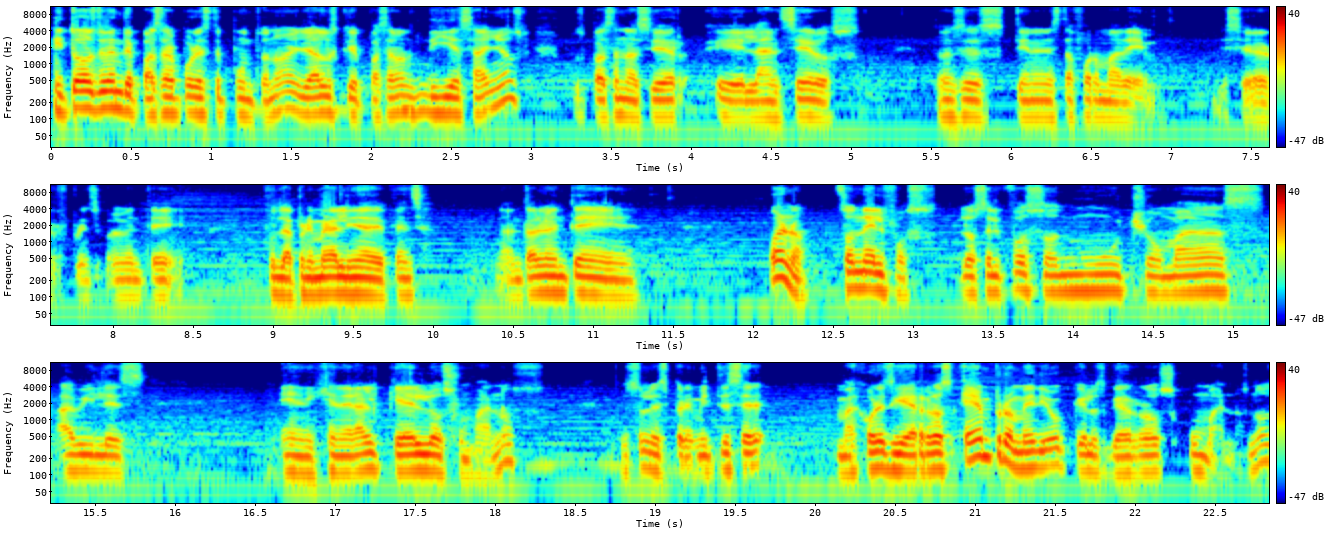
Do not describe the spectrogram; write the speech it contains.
y todos deben de pasar por este punto, ¿no? Ya los que pasaron 10 años, pues pasan a ser eh, lanceros. Entonces tienen esta forma de, ser principalmente pues, la primera línea de defensa. Lamentablemente, bueno, son elfos. Los elfos son mucho más hábiles en general que los humanos. Eso les permite ser mejores guerreros en promedio que los guerreros humanos. ¿no?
